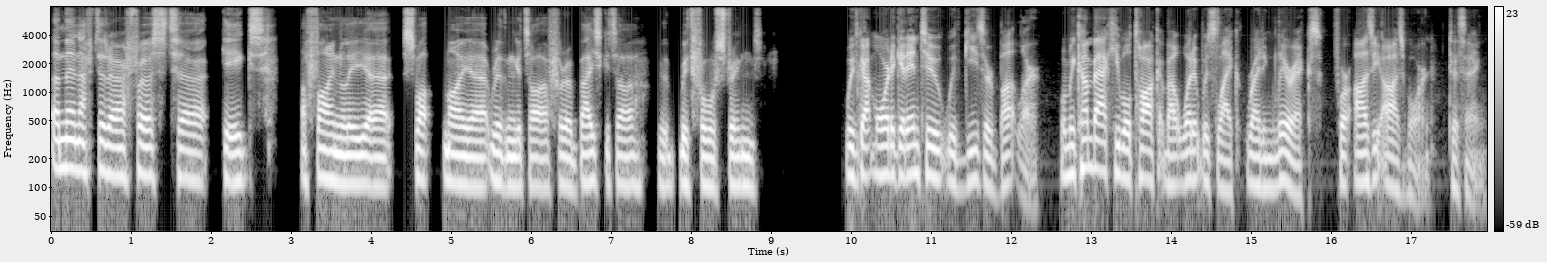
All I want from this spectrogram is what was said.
And then after our first uh, gigs, I finally uh, swapped my uh, rhythm guitar for a bass guitar with, with four strings. We've got more to get into with Geezer Butler. When we come back, he will talk about what it was like writing lyrics for Ozzy Osbourne to sing.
